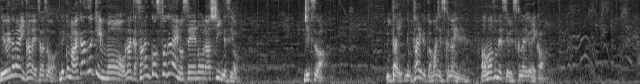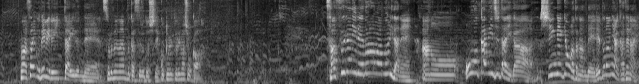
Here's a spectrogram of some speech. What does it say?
で、上のラインかなり辛そう。で、この赤ずきんも、なんか3コストぐらいの性能らしいんですよ。実は。痛い。でも体力はマジ少ないね。アマゾネスより少ないぐらいか。まあ最後デビル1体いるんで、それでなんとかするとして、小鳥取りましょうか。さすがにレドラは無理だね。あのー、狼自体が進撃大型なんで、レドラには勝てない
